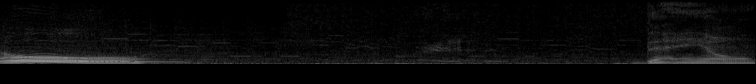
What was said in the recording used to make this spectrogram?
Oh. Damn.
